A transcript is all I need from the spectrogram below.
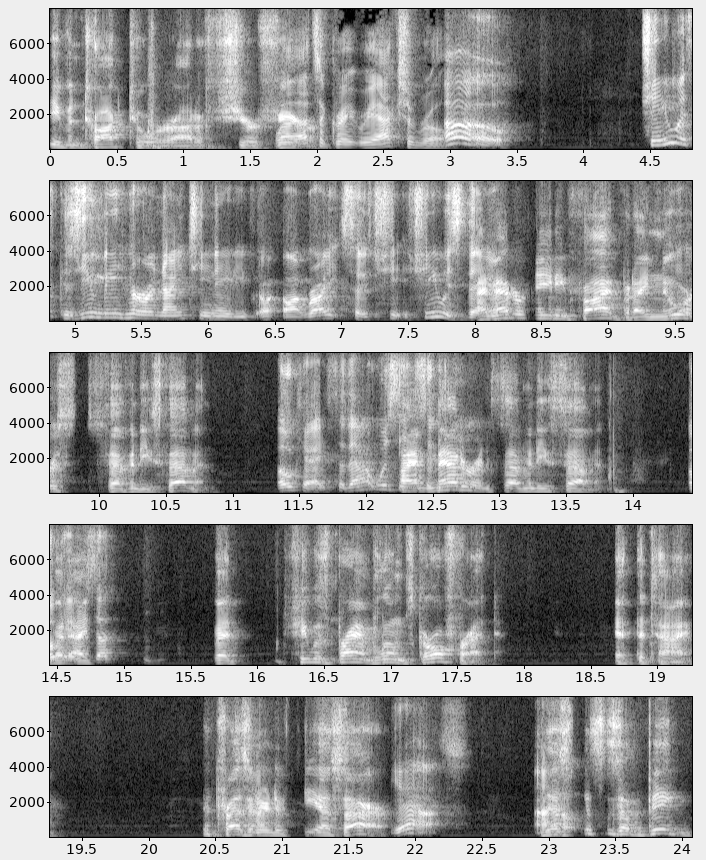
even talk to her out of sheer fear. Wow, that's a great reaction roll. Oh, she was because you meet her in 1980, uh, uh, right? So she she was there. I met her in '85, but I knew yeah. her 77. Okay, so that was. I met her in '77. Okay, but, I, that... but she was Brian Blume's girlfriend at the time, the president of TSR. Yes. This, oh. this is a big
